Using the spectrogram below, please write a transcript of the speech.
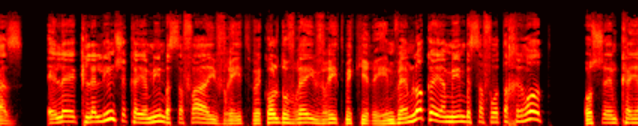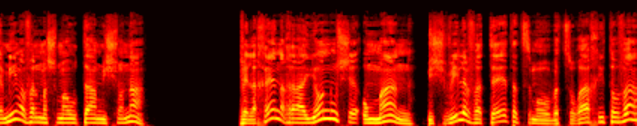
אז אלה כללים שקיימים בשפה העברית, וכל דוברי עברית מכירים, והם לא קיימים בשפות אחרות, או שהם קיימים אבל משמעותם היא שונה. ולכן הרעיון הוא שאומן, בשביל לבטא את עצמו בצורה הכי טובה,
